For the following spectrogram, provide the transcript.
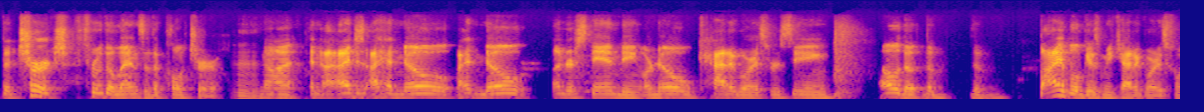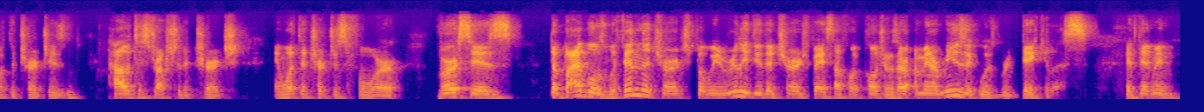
the church through the lens of the culture, mm. not and I, I just I had no I had no understanding or no categories for seeing oh the the the Bible gives me categories for what the church is, how to structure the church, and what the church is for, versus the Bible is within the church, but we really do the church based off what culture is. I mean, our music was ridiculous. If they, I mean,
